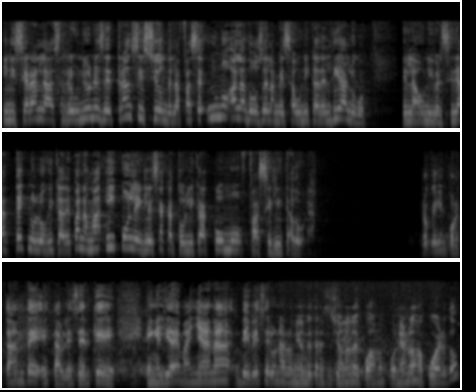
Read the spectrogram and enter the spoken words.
iniciarán las reuniones de transición de la fase 1 a la 2 de la Mesa Única del Diálogo en la Universidad Tecnológica de Panamá y con la Iglesia Católica como facilitadora. Creo que es importante establecer que en el día de mañana debe ser una reunión de transición donde podamos ponernos de acuerdo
